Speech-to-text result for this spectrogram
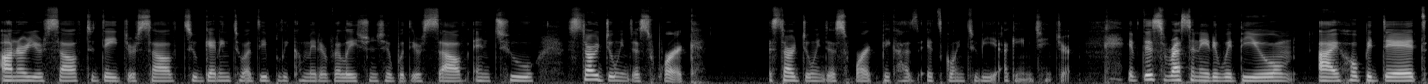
honor yourself, to date yourself, to get into a deeply committed relationship with yourself, and to start doing this work. Start doing this work because it's going to be a game changer. If this resonated with you, I hope it did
